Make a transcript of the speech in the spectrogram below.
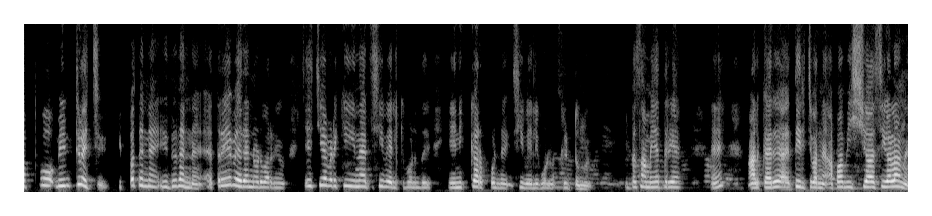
അപ്പോൾ മിനിറ്റ് വെച്ച്. ഇപ്പം തന്നെ ഇത് തന്നെ. എത്രയോ പേര് എന്നോട് പറഞ്ഞു ചേച്ചി എവിടേക്ക് ഈ നേരത്തെ ശിവേലിക്ക് പോണത്? എനിക്ക് ഉറപ്പുണ്ട് കൊള്ള കിട്ടുന്നു. ഇപ്പം സമയം എത്രയാ? ഏഹ് ആൾക്കാർ തിരിച്ചു പറഞ്ഞു. അപ്പം വിശ്വാസികളാണ്.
